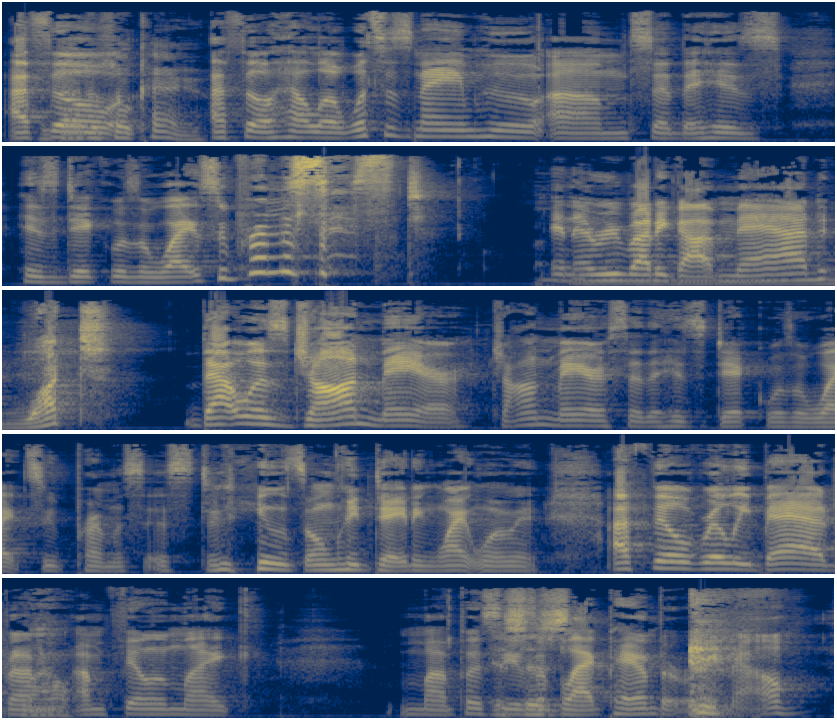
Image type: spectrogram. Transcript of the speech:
I feel is okay. I feel hella. What's his name? Who um said that his his dick was a white supremacist, and everybody got mad. What? That was John Mayer. John Mayer said that his dick was a white supremacist, and he was only dating white women. I feel really bad, but Wow. I'm I'm feeling like my pussy Is is, a Black Panther right now.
